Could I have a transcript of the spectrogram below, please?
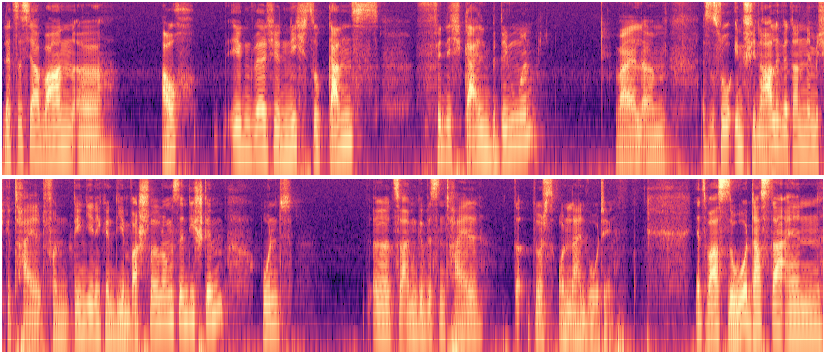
letztes Jahr waren äh, auch irgendwelche nicht so ganz, finde ich, geilen Bedingungen, weil ähm, es ist so, im Finale wird dann nämlich geteilt von denjenigen, die im Waschsalon sind, die Stimmen und äh, zu einem gewissen Teil durchs Online-Voting. Jetzt war es so, dass da ein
